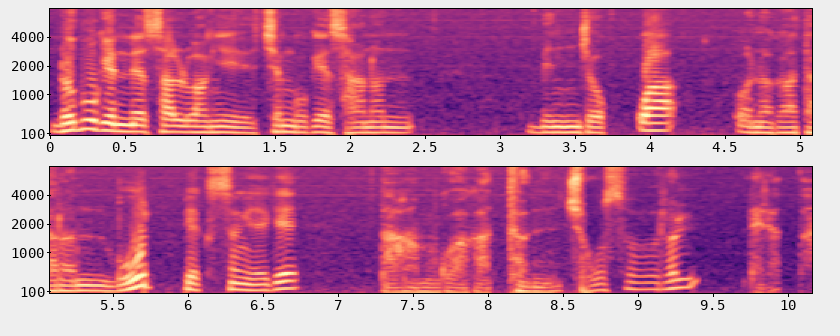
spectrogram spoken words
너부겐네살 왕이 전국에 사는 민족과 언어가 다른 뭇 백성에게 다음과 같은 조서를 내렸다.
